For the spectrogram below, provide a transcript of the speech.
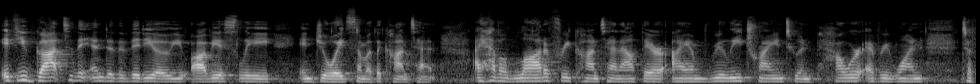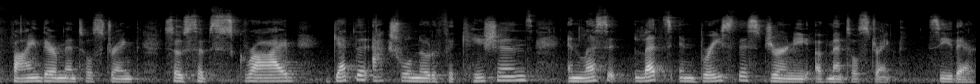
If you got to the end of the video, you obviously enjoyed some of the content. I have a lot of free content out there. I am really trying to empower everyone to find their mental strength. So subscribe, get the actual notifications, and let's, let's embrace this journey of mental strength. See you there.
